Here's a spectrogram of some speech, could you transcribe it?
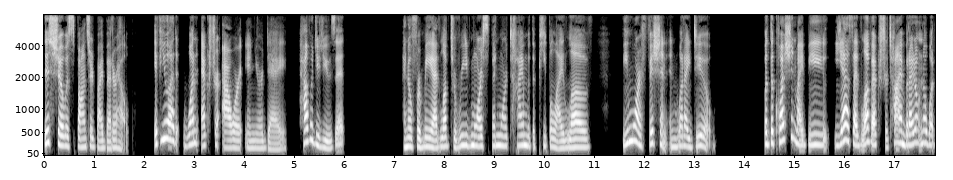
This show is sponsored by BetterHelp. If you had one extra hour in your day, how would you use it? I know for me, I'd love to read more, spend more time with the people I love, be more efficient in what I do. But the question might be yes, I'd love extra time, but I don't know what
